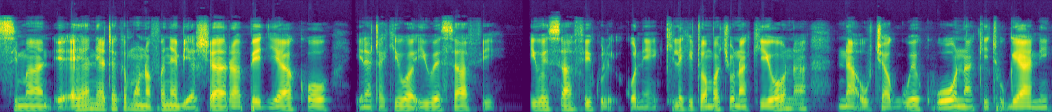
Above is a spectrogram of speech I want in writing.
Sima, eh, yaani hata kama unafanya biashara peji yako inatakiwa iwe safi iwe safi kwenye kile kitu ambacho unakiona na uchague kuona kitu gani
